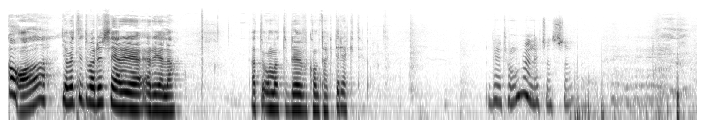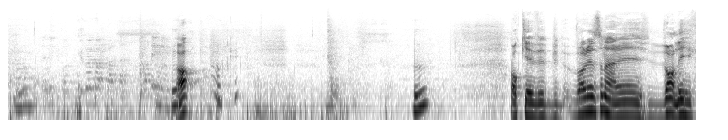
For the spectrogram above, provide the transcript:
Ja, jag vet inte vad du säger Ariella. Att, om att det blev kontakt direkt. Det tog nog en liten stund. Ja. Och eh, var det en sån här eh, vanlig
